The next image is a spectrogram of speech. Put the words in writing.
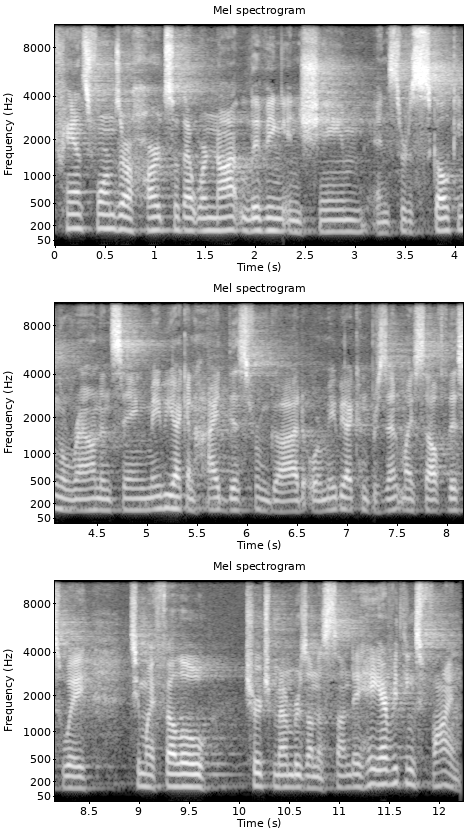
transforms our hearts so that we're not living in shame and sort of skulking around and saying, maybe I can hide this from God, or maybe I can present myself this way to my fellow church members on a Sunday. Hey, everything's fine.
